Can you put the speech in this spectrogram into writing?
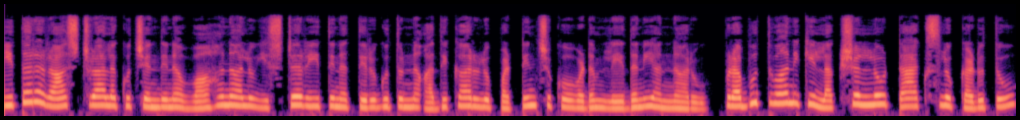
ఇతర రాష్ట్రాలకు చెందిన వాహనాలు ఇష్టరీతిన తిరుగుతున్న అధికారులు పట్టించుకోవడం లేదని అన్నారు. ప్రభుత్వానికి లక్షల్లో ట్యాక్స్లు కడుతూ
